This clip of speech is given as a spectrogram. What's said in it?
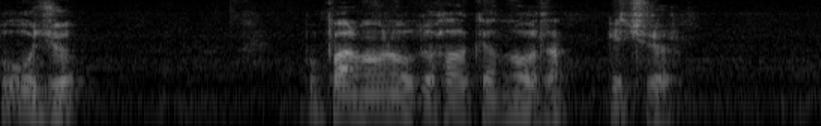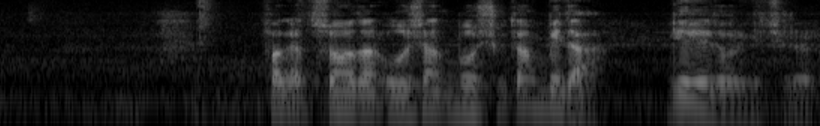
bu ucu bu parmağımın olduğu halkanın oradan geçiriyorum. Fakat sonradan oluşan boşluktan bir daha geriye doğru geçiriyorum.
